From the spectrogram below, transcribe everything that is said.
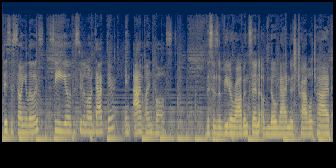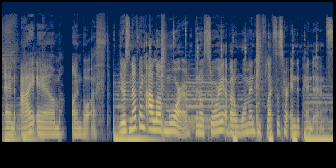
This is Sonia Lewis, CEO of the Student Loan Doctor, and I'm unbossed. This is Evita Robinson of Nomadness Travel Tribe, and I am unbossed. There's nothing I love more than a story about a woman who flexes her independence,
